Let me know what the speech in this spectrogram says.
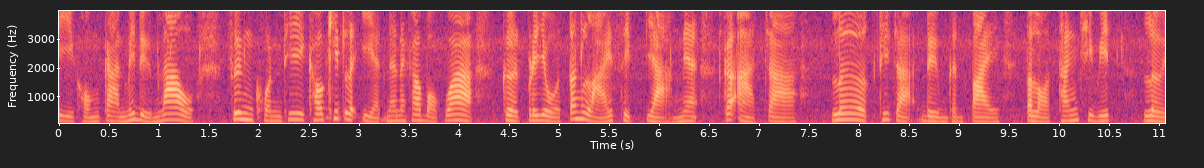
ดีของการไม่ดื่มเหล้าซึ่งคนที่เขาคิดละเอียดเนี่ยนะคะ บอกว่าเกิดประโยชน์ตั้งหลายสิบอย่างเนี่ยก็อาจจะเลิกที่จะดื่มกันไป ตลอดทั้งชีวิตเลย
